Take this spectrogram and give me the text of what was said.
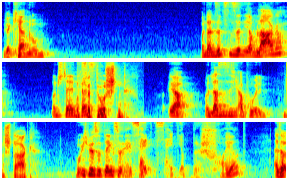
Wir kehren um. Und dann sitzen sie in ihrem Lager und stellen Und fest, verdursten. ja, und lassen sich abholen. Stark. Wo ich mir so denke, so, hey, seid, seid ihr bescheuert? Also,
